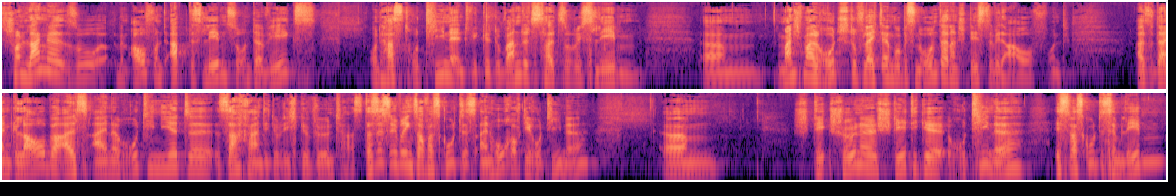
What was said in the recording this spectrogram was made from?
schon lange so im Auf und Ab des Lebens so unterwegs und hast Routine entwickelt. Du wandelst halt so durchs Leben. Ähm, manchmal rutschst du vielleicht irgendwo ein bisschen runter, dann stehst du wieder auf. Und also dein Glaube als eine routinierte Sache, an die du dich gewöhnt hast. Das ist übrigens auch was Gutes, ein Hoch auf die Routine. Ähm, ste schöne, stetige Routine ist was Gutes im Leben,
